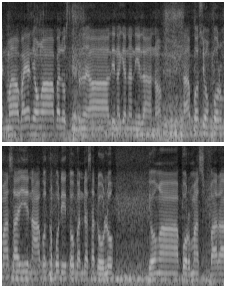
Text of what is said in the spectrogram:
Yan mga bayan yung uh, baloster na ah, linagyan na nila no. Tapos yung formas ay naabot na po dito banda sa dulo. Yung ah, formas para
